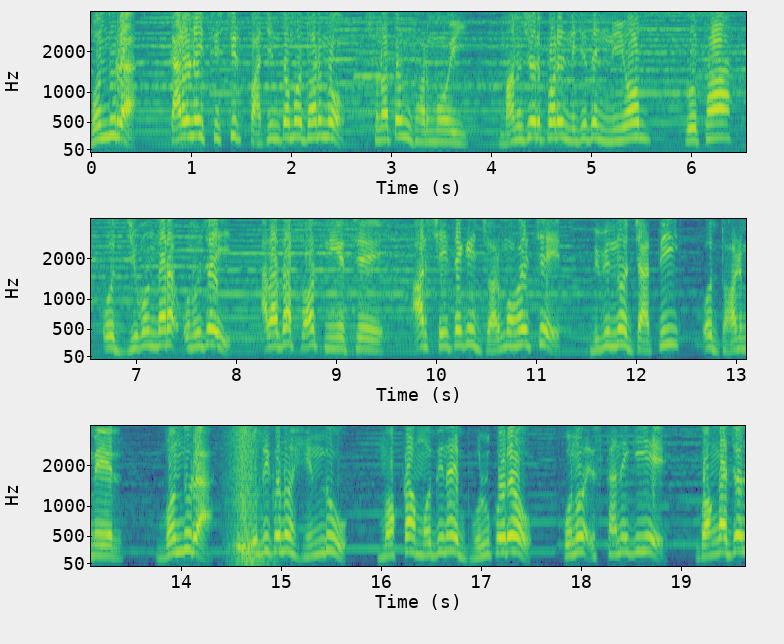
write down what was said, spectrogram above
বন্ধুরা, কারণ এই সৃষ্টির প্রাচীনতম ধর্ম সনাতন ধর্মই মানুষের পরে নিজেদের নিয়ম, প্রথা ও জীবনধারা অনুযায়ী আলাদা পথ নিয়েছে। আর সেই থেকেই জন্ম হয়েছে বিভিন্ন জাতি ও ধর্মের। বন্ধুরা, যদি কোনো হিন্দু মক্কা মদিনায় ভুল করেও কোনো স্থানে গিয়ে গঙ্গা জল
